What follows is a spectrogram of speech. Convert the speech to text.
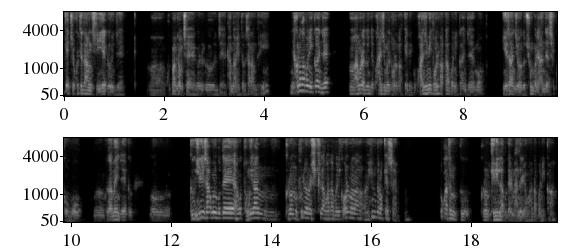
겠죠 그때 당시에 그 이제 어, 국방 정책을 그 이제 담당했던 사람들이 이제 그러다 보니까 이제 어, 아무래도 이제 관심을 덜 갖게 되고 관심이 덜 갖다 보니까 이제 뭐 예산 지원도 충분히 안 됐을 거고 어, 그다음에 이제 그 어, 그 1, 2, 4군 부대하고 동일한 그런 훈련을 시키려고 하다 보니까 얼마나 힘들었겠어요. 똑같은 그 그런 게릴라 부대를 만들려고 하다 보니까.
